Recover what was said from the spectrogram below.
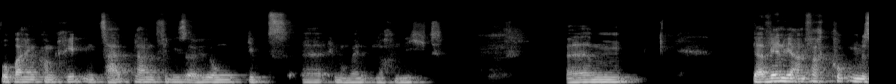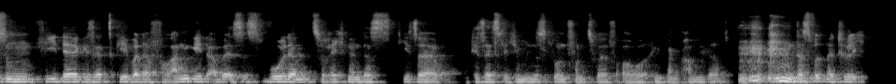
Wobei einen konkreten Zeitplan für diese Erhöhung gibt es äh, im Moment noch nicht. Ähm, da werden wir einfach gucken müssen, wie der Gesetzgeber da vorangeht. Aber es ist wohl damit zu rechnen, dass dieser gesetzliche Mindestlohn von 12 Euro irgendwann kommen wird. Das wird natürlich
